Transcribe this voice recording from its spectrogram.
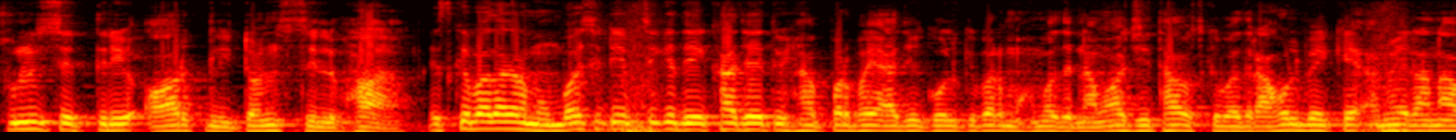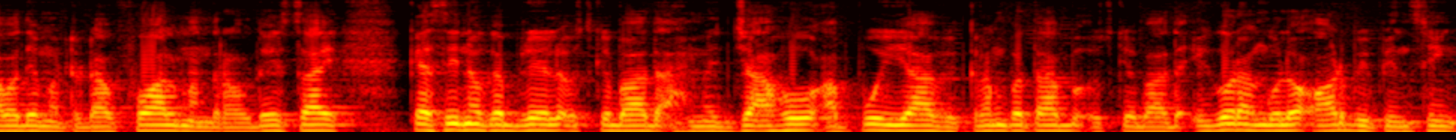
सुनील छेत्री और क्लिटन सिल्वा। इसके बाद अगर मुंबई सिटी एफसी के देखा जाए तो यहाँ पर भाई आज गोलकीपर मोहम्मद नवाजी था। उसके बाद राहुल बेके, अमीर रानावदे मटोडा फॉल, मंदराव देसाई, कैसिनो गब्रियल उसके बाद अहमद जाहो अपुया विक्रम प्रताप, उसके बाद इगोर अंगुलो और बिपिन सिंह।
